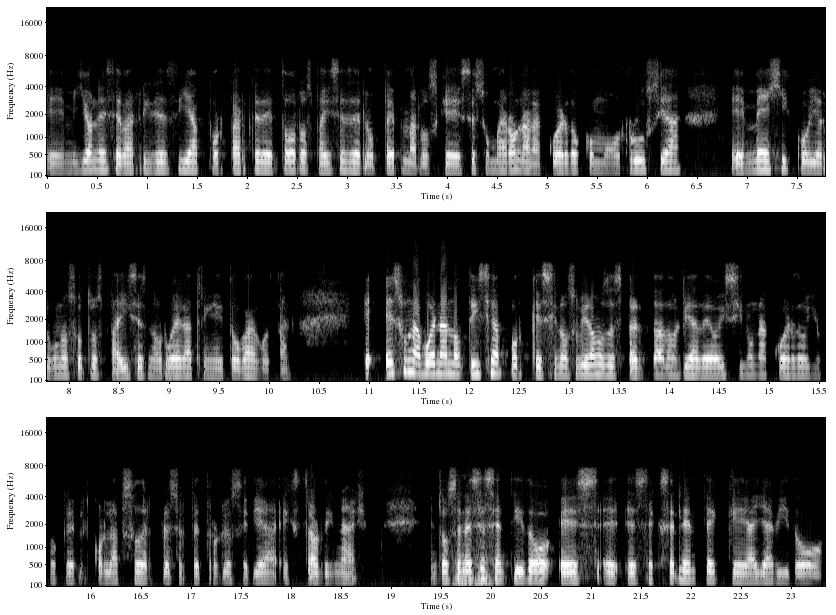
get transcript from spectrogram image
eh, millones de barriles día por parte de todos los países de la OPEP, más los que se sumaron al acuerdo como Rusia, eh, México y algunos otros países, Noruega, Trinidad y Tobago, tal. E, es una buena noticia porque si nos hubiéramos despertado el día de hoy sin un acuerdo, yo creo que el colapso del precio del petróleo sería extraordinario. Entonces, en ese sentido, es, e, es, excelente que haya habido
